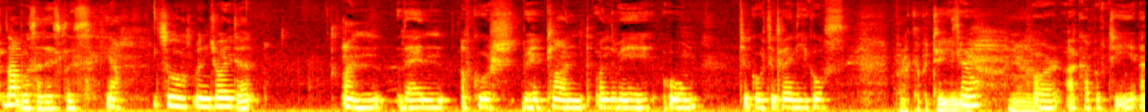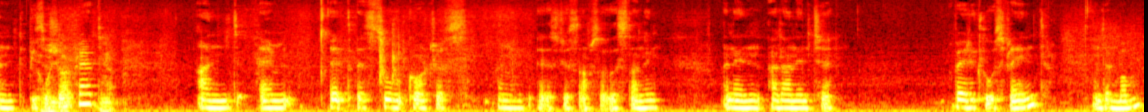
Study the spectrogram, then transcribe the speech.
but that was a nice place, yeah. So we enjoyed it. And then, of course, we had planned on the way home to go to Gleneagles For a cup of tea. Hill Yeah. for a cup of tea and a piece I of shortbread. Yeah. and um, it is so gorgeous. I mean, it is just absolutely stunning. And then I ran into very close friend and her mum,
